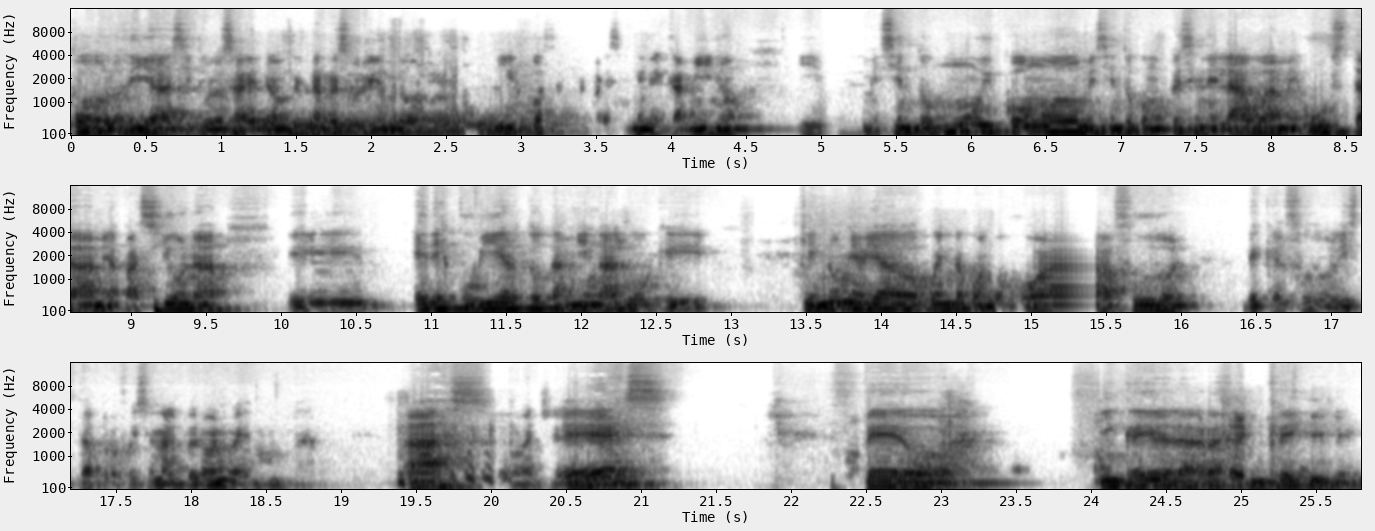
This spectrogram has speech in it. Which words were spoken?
todos los días, y tú lo sabes, tengo que estar resolviendo mil cosas que aparecen en el camino. Y me siento muy cómodo, me siento como pez en el agua, me gusta, me apasiona. eh, he descubierto también algo que, que no me había dado cuenta cuando jugaba a fútbol, de que el futbolista profesional peruano es... Ah, es... Pero increíble, la verdad, increíble.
